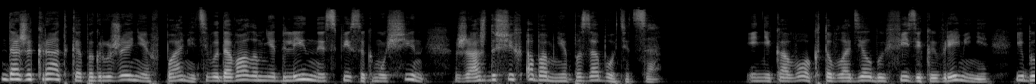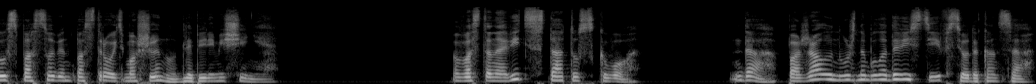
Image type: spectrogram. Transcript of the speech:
Даже краткое погружение в память выдавало мне длинный список мужчин, жаждущих обо мне позаботиться – и никого, кто владел бы физикой времени и был способен построить машину для перемещения. Восстановить статус-кво. Да, пожалуй, нужно было довести все до конца.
